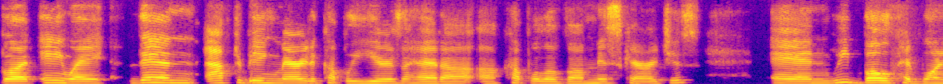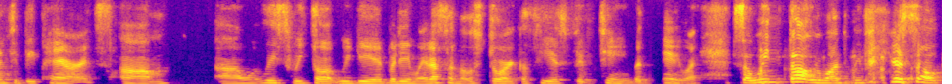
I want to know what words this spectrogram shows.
But anyway, then after being married a couple of years, I had a, a couple of uh, miscarriages, and we both had wanted to be parents. Um, uh, at least we thought we did. But anyway, that's another story because he is 15. But anyway, so we thought we wanted to be parents. So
